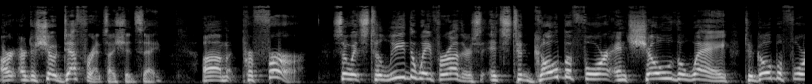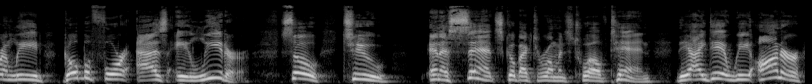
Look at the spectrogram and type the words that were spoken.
or, or, to show deference, I should say. Um, prefer. So it's to lead the way for others. It's to go before and show the way, to go before and lead, go before as a leader. So to, in a sense, go back to Romans 12, 10, the idea we honor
